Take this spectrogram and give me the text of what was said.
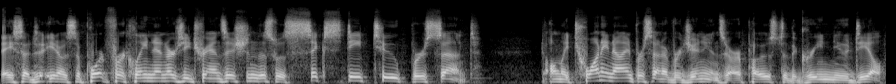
they said, you know, support for a clean energy transition, this was 62%. Only 29% of Virginians are opposed to the Green New Deal.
